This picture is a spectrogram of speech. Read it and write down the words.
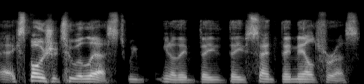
exposure to a list. We, you know, they, they, they sent, they mailed for us.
